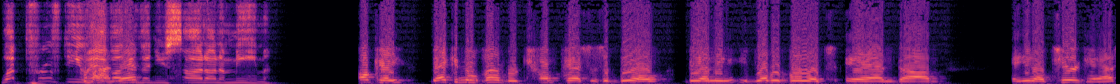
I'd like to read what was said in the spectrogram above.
what proof do you Come have on, other man. than you saw it on a meme? Okay. Back in November, Trump passes a bill banning rubber bullets and um, and you know tear gas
